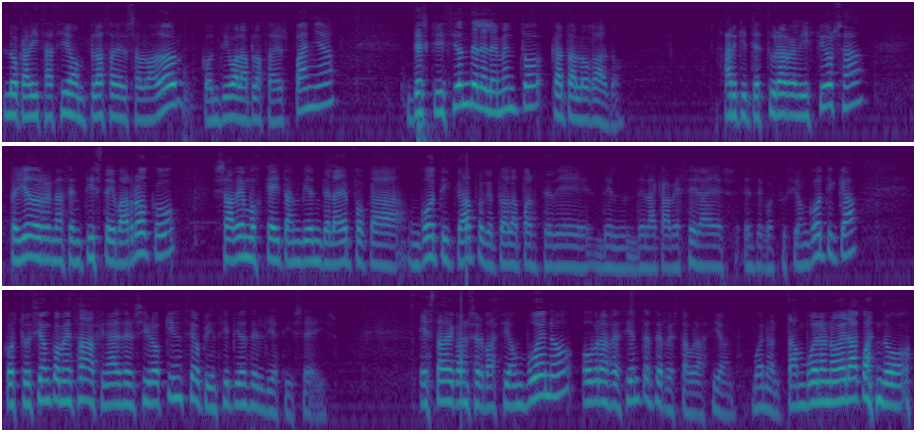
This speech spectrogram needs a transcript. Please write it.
Localización Plaza del Salvador, contigua a la Plaza de España. Descripción del elemento catalogado. Arquitectura religiosa, periodo renacentista y barroco. Sabemos que hay también de la época gótica, porque toda la parte de, la cabecera es, de construcción gótica. Construcción comenzada a finales del siglo XV o principios del XVI. Estado de conservación bueno, obras recientes de restauración. Bueno, tan bueno no era cuando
